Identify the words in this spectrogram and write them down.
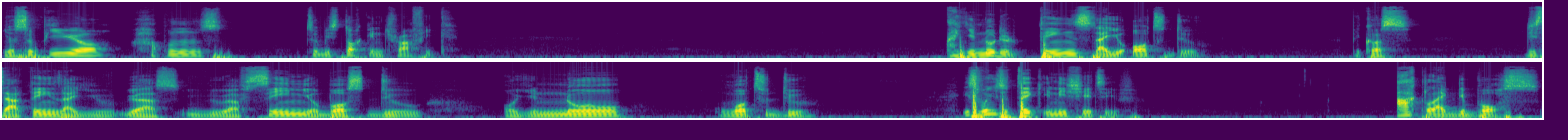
your superior happens to be stuck in traffic. And you know the things that you ought to do. Because these are things that you you have you have seen your boss do or you know what to do. It's for you to take initiative. Act like the boss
